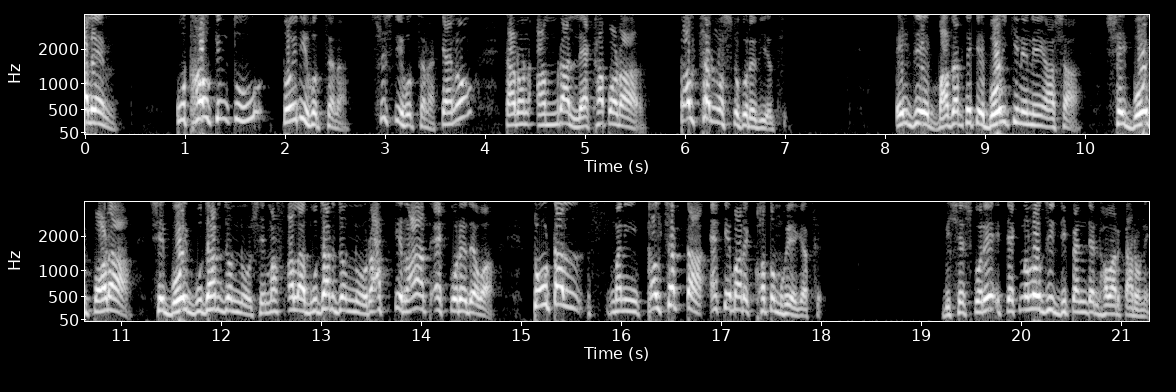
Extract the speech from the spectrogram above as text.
আলেম, কোথাও কিন্তু তৈরি হচ্ছে না, সৃষ্টি হচ্ছে না। কেন? কারণ আমরা লেখাপড়ার কালচার নষ্ট করে দিয়েছি। এই যে বাজার থেকে বই কিনে নিয়ে আসা, সেই বই পড়া, সেই বই বুঝার জন্য, সেই মাসালা বুঝার জন্য, রাতকে রাত এক করে দেওয়া টোটাল মানে কালচারটা একেবারে খতম হয়ে গেছে। বিশেষ করে টেকনোলজি ডিপেন্ডেন্ট হওয়ার কারণে।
